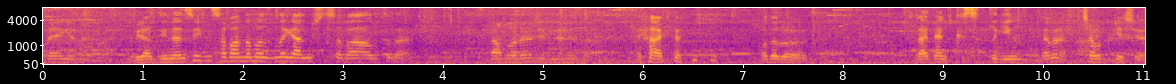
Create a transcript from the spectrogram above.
Odaya girmedim. Biraz dinlenseydin sabah namazında gelmişti sabah 6'da. İstanbul'a dönünce dinleniriz abi. Aynen. o da doğru. Zaten kısıtlı gün değil mi? Çabuk geçiyor.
